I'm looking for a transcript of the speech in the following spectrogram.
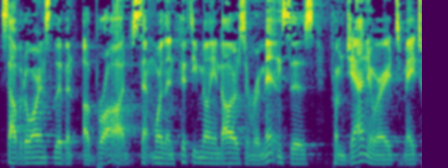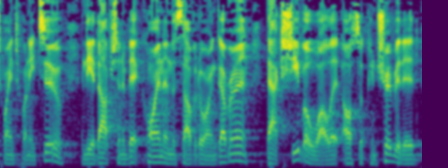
Salvadorans living abroad sent more than $50 million in remittances from January to May 2022, and the adoption of Bitcoin and the Salvadoran government backed Chivo wallet also contributed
